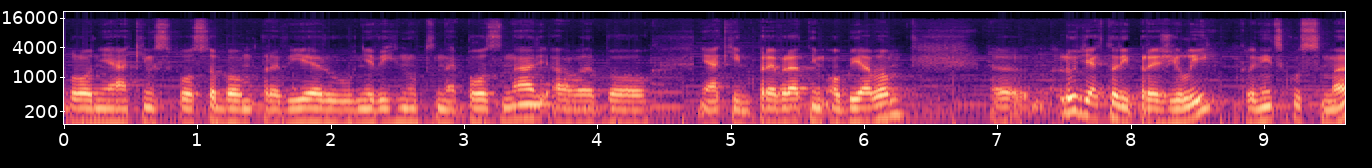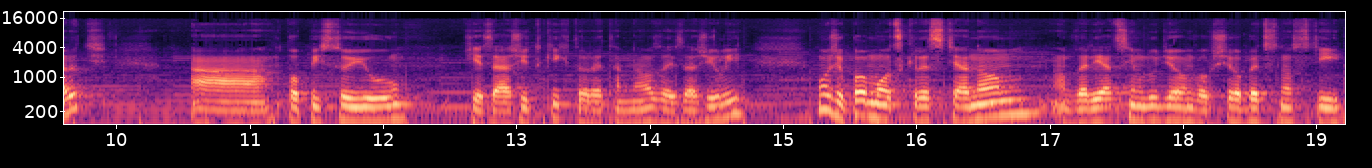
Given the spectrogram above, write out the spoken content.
bolo nejakým spôsobom pre vieru nevyhnutné poznať alebo nejakým prevratným objavom. E, ľudia, ktorí prežili klinickú smrť a popisujú tie zážitky, ktoré tam naozaj zažili, môžu pomôcť kresťanom a veriacim ľuďom vo všeobecnosti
